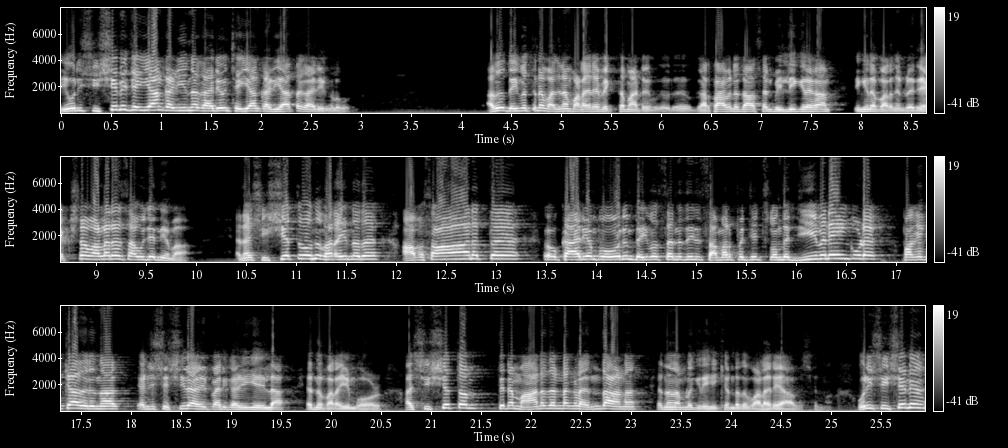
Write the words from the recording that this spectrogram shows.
ഈ ഒരു ശിഷ്യന് ചെയ്യാൻ കഴിയുന്ന കാര്യവും ചെയ്യാൻ കഴിയാത്ത കാര്യങ്ങളും ഉണ്ട്. അത് ദൈവത്തിന്റെ വചനം വളരെ വ്യക്തമായിട്ട് കർത്താവിന്റെ ദാസൻ ബില്ലിഗ്രഹം ഇങ്ങനെ പറഞ്ഞിട്ടുണ്ട്. രക്ഷ വളരെ സൗജന്യമാണ് എന്നാൽ ശിഷ്യത്വം എന്ന് പറയുന്നത് അവസാനത്തെ കാര്യം പോലും ദൈവസന്നിധിയിൽ സമർപ്പിച്ച് സ്വന്തം ജീവനെയും കൂടെ പകയ്ക്കാതിരുന്നാൽ എന്റെ ശിഷ്യരായിരിക്കാൻ കഴിയുകയില്ല എന്ന് പറയുമ്പോൾ ആ ശിഷ്യത്വത്തിന്റെ മാനദണ്ഡങ്ങൾ എന്താണ് എന്ന് നമ്മൾ ഗ്രഹിക്കേണ്ടത് വളരെ ആവശ്യമാണ്. ഒരു ശിഷ്യന്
